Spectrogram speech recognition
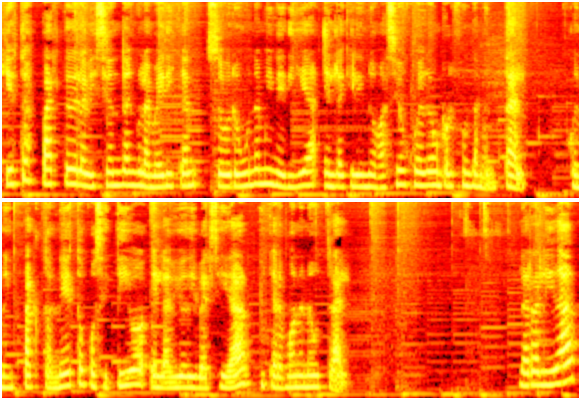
que esto es parte de la visión de Anglo American sobre una minería en la que la innovación juega un rol fundamental, con impacto neto positivo en la biodiversidad y carbono neutral. La realidad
